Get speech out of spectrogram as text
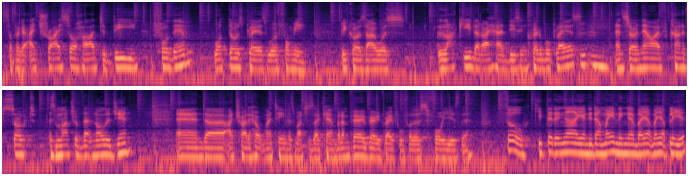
stuff like that. I try so hard to be for them what those players were for me because I was lucky that I had these incredible players. And so now I've kind of soaked as much of that knowledge in. And uh, I try to help my team as much as I can. But I'm very, very grateful for those four years there. So, kita dengar yang dia dah main dengan banyak-banyak player.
